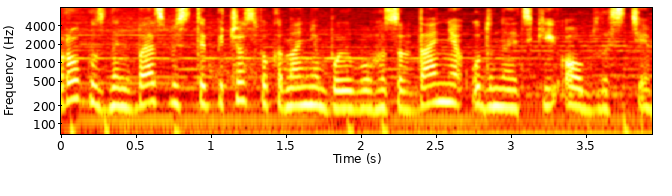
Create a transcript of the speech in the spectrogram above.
року зник безвісти під час виконання бойового завдання у Донецькій області.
